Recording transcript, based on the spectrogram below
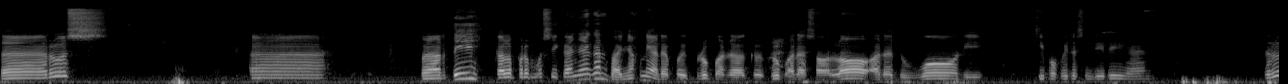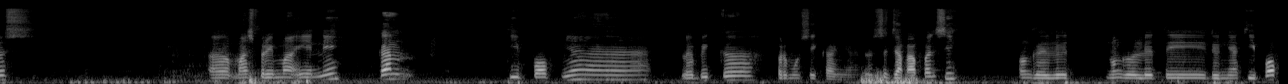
Terus eh berarti kalau permusikannya kan banyak nih. Ada boy group ada girl group ada solo ada duo di K-pop itu sendiri kan terus eh, Mas Prima ini kan K-popnya lebih ke permusikannya. Terus sejak kapan sih menggelut menggeluti dunia K-pop?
